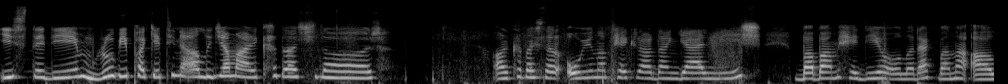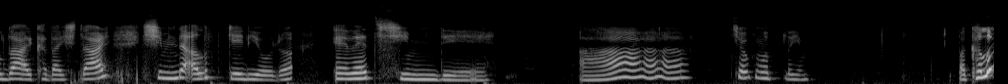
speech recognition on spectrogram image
istediğim Ruby paketini alacağım arkadaşlar. Arkadaşlar oyuna tekrardan gelmiş. Babam hediye olarak bana aldı arkadaşlar. Şimdi alıp geliyorum. Evet şimdi. Aa, çok mutluyum. Bakalım.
